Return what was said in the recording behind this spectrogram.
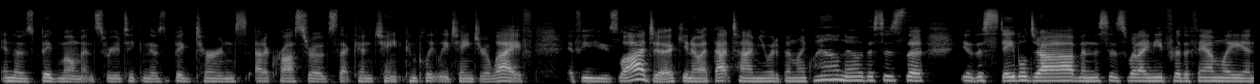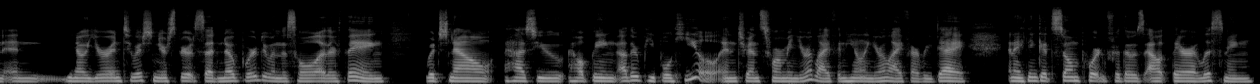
in those big moments where you're taking those big turns at a crossroads that can change completely change your life. If you use logic you know at that time you would have been like well no this is the you know the stable job and this is what i need for the family. And and you know your intuition your spirit said nope we're doing this whole other thing which now has you helping other people heal and transforming your life and healing your life every day. And I think it's so important for those out there listening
